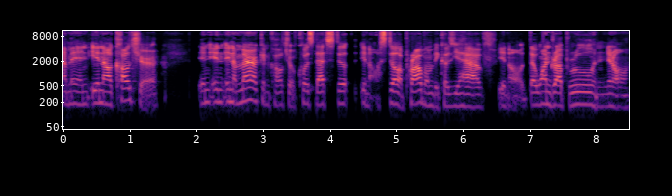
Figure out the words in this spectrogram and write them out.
I mean, in our culture, in in in American culture, of course, that's still you know still a problem because you have you know the one drop rule, and you know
